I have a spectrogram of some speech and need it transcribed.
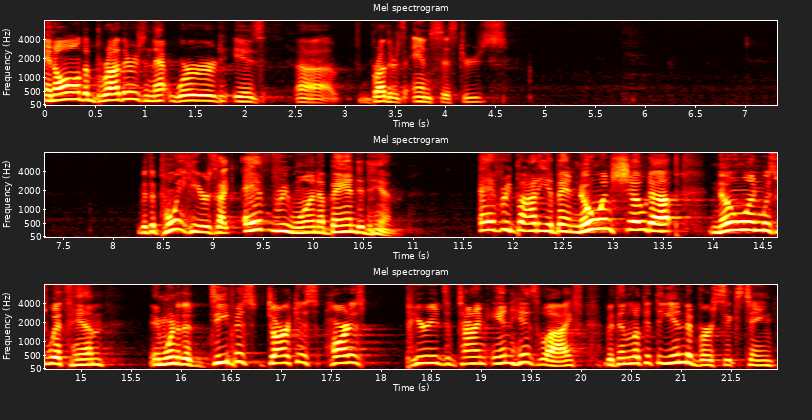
and all the brothers, and that word is uh, brothers and sisters. But the point here is like everyone abandoned him. Everybody abandoned. No one showed up. No one was with him in one of the deepest, darkest, hardest periods of time in his life. But then look at the end of verse 16.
